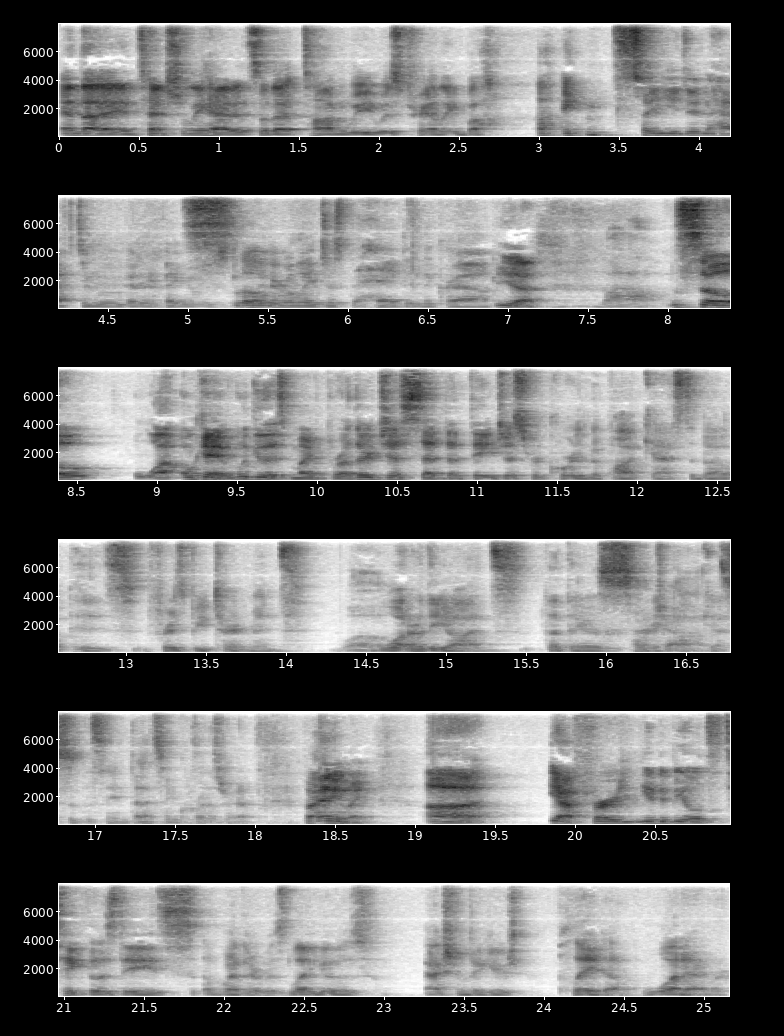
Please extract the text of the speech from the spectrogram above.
and then I intentionally had it so that Taun We was trailing behind. So you didn't have to move anything. It was Slow. literally just a head in the crowd. yeah. Wow. So wow, okay, look at this. My brother just said that they just recorded a podcast about his frisbee tournament. Whoa. What are the odds that they are recording podcasts at the same time? That's incredible. But anyway, uh, yeah, for you to be able to take those days, of whether it was Legos, action figures, Play-Doh, whatever,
